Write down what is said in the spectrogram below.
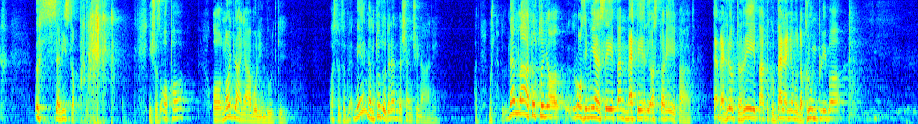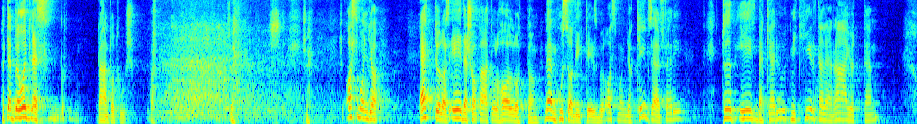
Össze-vissza. És az apa a nagylányából indult ki. Azt mondta, miért nem tudod rendesen csinálni? Hát most nem látod, hogy a Rozi milyen szépen metéli azt a répát? Te meg rögtön répát, akkor belenyomod a krumpliba. Hát ebből hogy lesz rántott hús? És azt mondja, ettől az édesapától hallottam, nem huszadik kézből, azt mondja, képzel Feri, több évbe került, míg hirtelen rájöttem,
